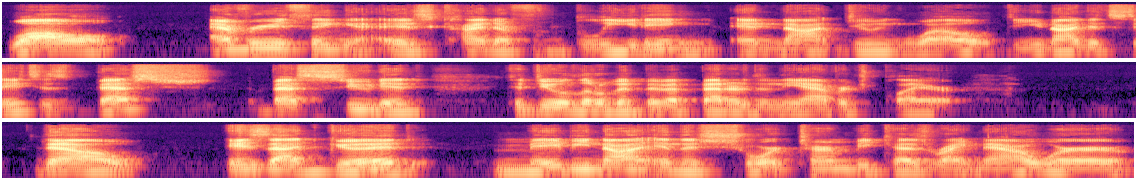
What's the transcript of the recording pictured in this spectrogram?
while everything is kind of bleeding and not doing well, the United States is best best suited to do a little bit better than the average player. Now, is that good? maybe not in the short term because right now we're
